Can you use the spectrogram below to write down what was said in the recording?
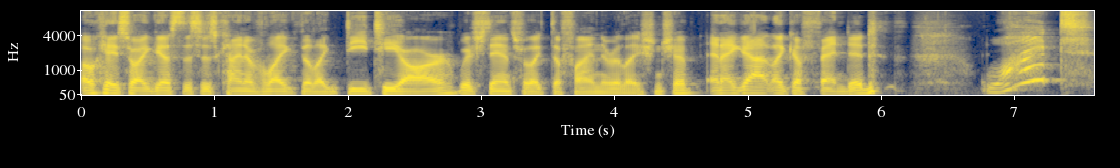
"Okay, so I guess this is kind of like the like DTR, which stands for like define the relationship." And I got like offended. What?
